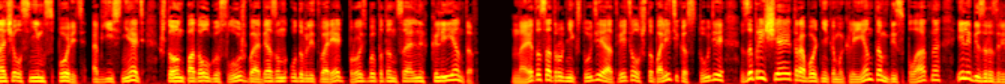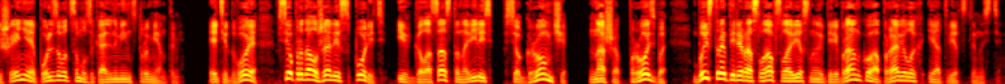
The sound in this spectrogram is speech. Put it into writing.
начал с ним спорить, объяснять, что он по долгу службы обязан удовлетворять просьбы потенциальных клиентов. На это сотрудник студии ответил, что политика студии запрещает работникам и клиентам бесплатно или без разрешения пользоваться музыкальными инструментами. Эти двое все продолжали спорить, их голоса становились все громче, наша просьба быстро переросла в словесную перебранку о правилах и ответственности.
